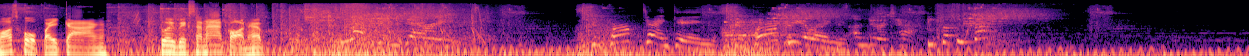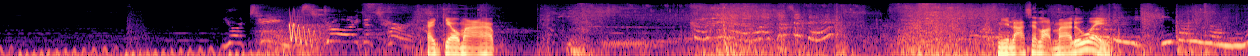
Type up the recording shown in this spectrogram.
มอสโขบไปกลางด้วยเวกซาน่าก่อนครับ ピカピカ Your team destroyed a turret. ไทเกียวมาครับ มีลาเซลอดมาด้วย 以外はね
